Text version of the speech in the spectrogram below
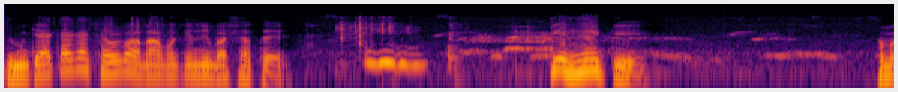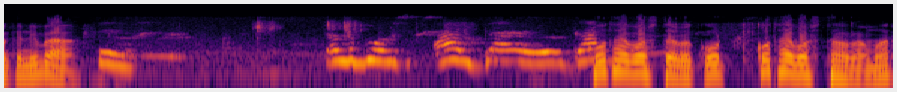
তুমি কি একা একা খেলবা না আমাকে নিবা সাথে? কি হ্যাঁ কি? আমাকে নিবা তাহলে বস আই গা- গা- কোথায় বসতে হবে? কোথায় বসতে হবে আমার?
